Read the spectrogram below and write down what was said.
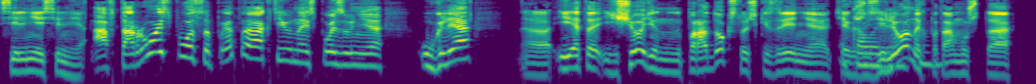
сильнее и сильнее. А второй способ это активное использование угля. Э, и это еще один парадокс с точки зрения тех Экология. же зеленых, потому что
